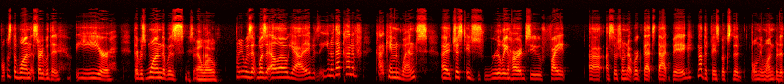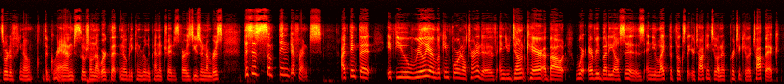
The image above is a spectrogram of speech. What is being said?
what was the one that started with a E or there was one that was It was Ello. It was it was it LO? Yeah, it was. You know that kind of kind of came and went. Uh, it just it's just really hard to fight uh, a social network that's that big. Not that Facebook's the only one, but it's sort of you know the grand social network that nobody can really penetrate as far as user numbers. This is something different. I think that if you really are looking for an alternative and you don't care about where everybody else is and you like the folks that you're talking to on a particular topic,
